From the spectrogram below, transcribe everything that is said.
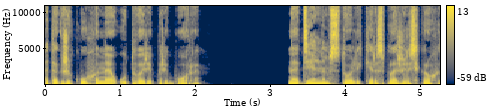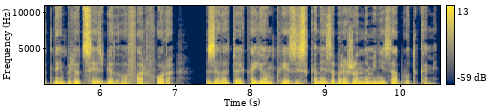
а также кухонная утварь и приборы. На отдельном столике расположились крохотные блюдца из белого фарфора — золотой каемкой, изысканной изображенными незабудками.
